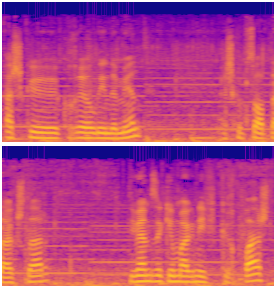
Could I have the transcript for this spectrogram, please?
Acho que correu lindamente, acho que o pessoal está a gostar. Tivemos aqui um magnífico repasto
